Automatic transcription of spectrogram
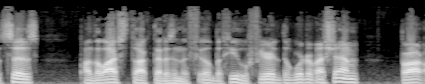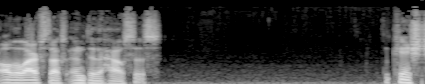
it says, upon the livestock that is in the field, but he who feared the word of Hashem brought all the livestock into the houses. This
